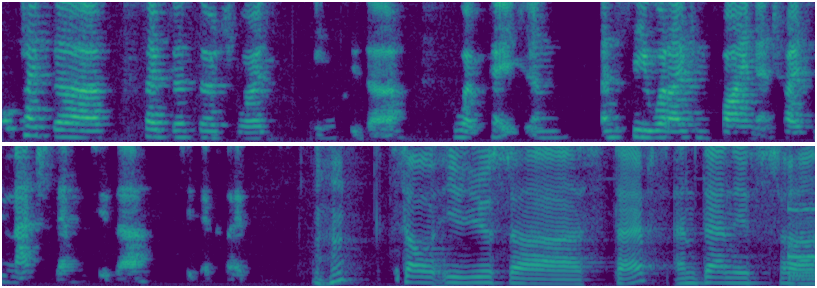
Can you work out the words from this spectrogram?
I'll type the type the search words into the web page and and see what I can find and try to match them to the to the clip. Mhm. So you use uh, steps, and then it's uh,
